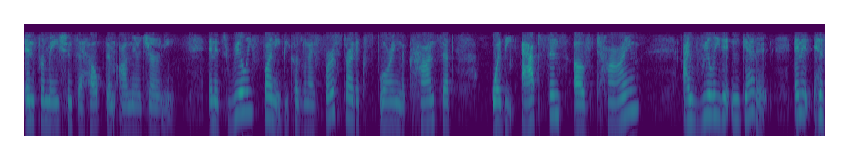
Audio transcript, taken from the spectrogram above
information to help them on their journey. And it's really funny because when I first started exploring the concept or the absence of time, I really didn't get it. And it has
